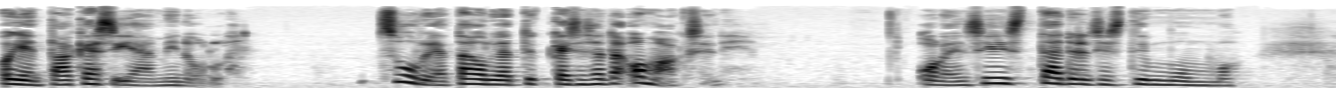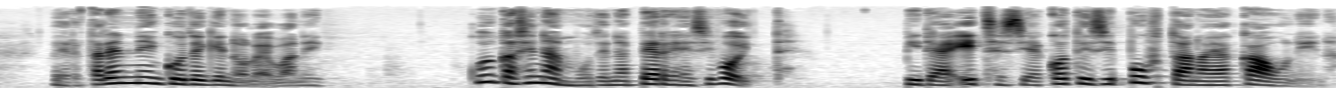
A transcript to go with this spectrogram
ojentaa käsiään minulle. Suuria tauluja tykkäisin saada omakseni. Olen siis täydellisesti mummo. Vertailen niin kuitenkin olevani. Kuinka sinä muuten ja perheesi voitte? Pidä itsesi ja kotisi puhtaana ja kauniina.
